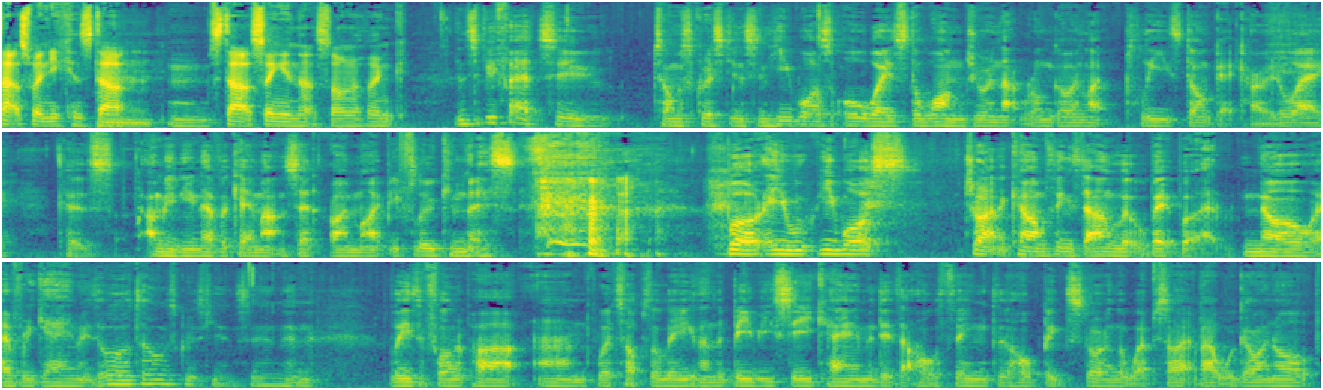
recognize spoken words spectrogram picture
that's when you can start Mm. start singing that song. I think. And to be fair to Thomas Christiansen, he was always the one during that run going like, please don't get carried away. Because, I mean, he never came out and said, I might be fluking this. but he, he was trying to calm things down a little bit. But no, every game is, oh, Thomas Christiansen. And Leeds are falling apart and we're top of the league. And then the BBC came and did that whole thing, the whole big story on the website about we're going up.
